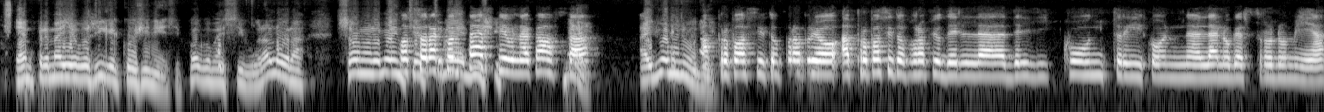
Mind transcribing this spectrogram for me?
Sempre meglio così che con i cinesi, poco ma è sicuro. Allora, sono le 20 Posso raccontarti 13. una cosa? Vai. Hai due minuti. A proposito proprio, a proposito proprio del, degli incontri con l'enogastronomia,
